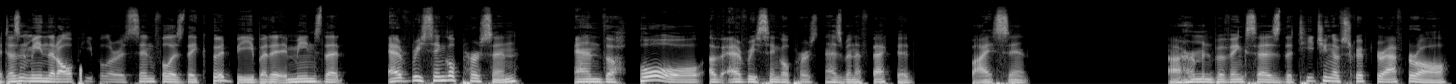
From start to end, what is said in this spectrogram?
It doesn't mean that all people are as sinful as they could be but it means that every single person and the whole of every single person has been affected by sin. Uh, herman bavinck says the teaching of scripture after all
